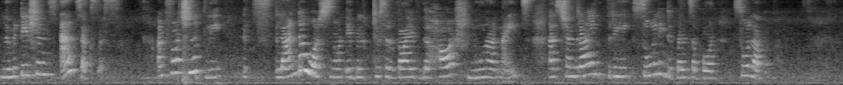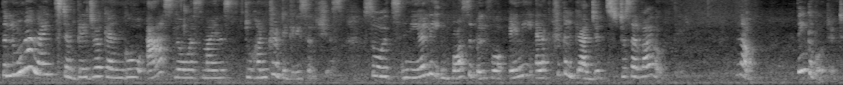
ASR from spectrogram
limitations and success. Unfortunately, its lander was not able to survive the harsh lunar nights as Chandrayaan 3 solely depends upon solar power. The lunar night's temperature can go as low as minus 200 degrees Celsius, so it's nearly impossible for any electrical gadgets to survive out there. Now, think about it.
